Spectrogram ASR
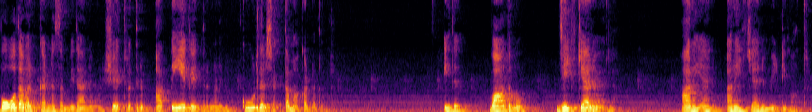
ബോധവൽക്കരണ സംവിധാനങ്ങൾ ക്ഷേത്രത്തിലും ആത്മീയ കേന്ദ്രങ്ങളിലും കൂടുതൽ ശക്തമാക്കേണ്ടതുണ്ട്. ഇത് വാദമോ ജയിക്കാനോ അല്ല അറിയാനും അറിയിക്കാനും വേണ്ടി മാത്രം.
